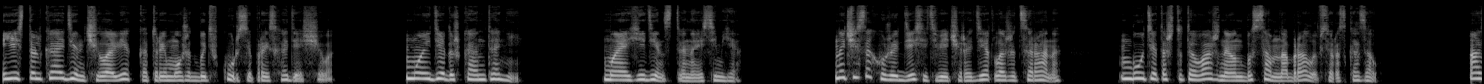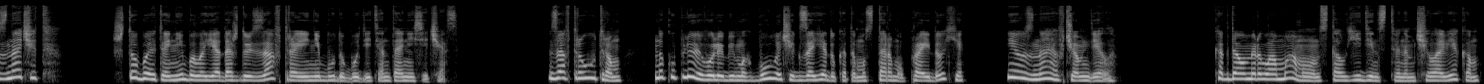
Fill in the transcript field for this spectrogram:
Есть только один человек, который может быть в курсе происходящего. Мой дедушка Антони. Моя единственная семья. На часах уже десять вечера, дед ложится рано. Будь это что-то важное, он бы сам набрал и все рассказал. А значит, что бы это ни было, я дождусь завтра и не буду будить Антони сейчас. Завтра утром накуплю его любимых булочек, заеду к этому старому пройдохе и узнаю, в чем дело. Когда умерла мама, он стал единственным человеком,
